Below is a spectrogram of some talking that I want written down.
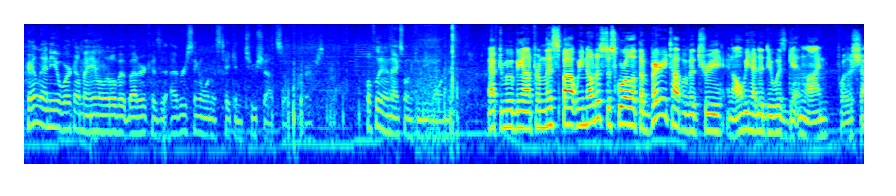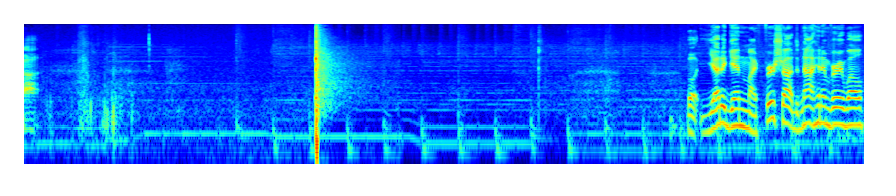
Apparently I need to work on my aim a little bit better because every single one has taken two shots so far. So hopefully the next one can be one. After moving on from this spot, we noticed a squirrel at the very top of a tree and all we had to do was get in line for the shot. But yet again, my first shot did not hit him very well,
